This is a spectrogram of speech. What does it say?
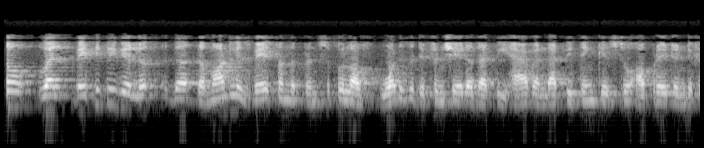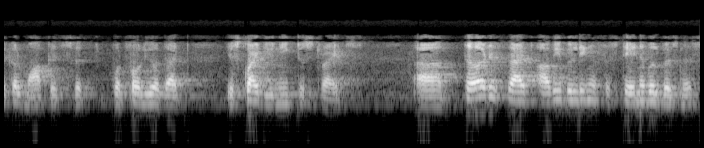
So, well, basically we look, the, the model is based on the principle of what is the differentiator that we have and that we think is to operate in difficult markets with portfolio that is quite unique to Strides. Uh, third is that are we building a sustainable business?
